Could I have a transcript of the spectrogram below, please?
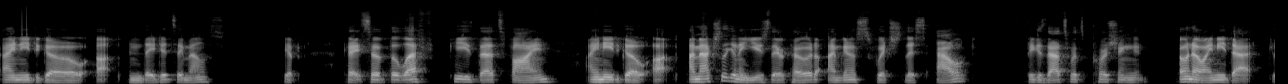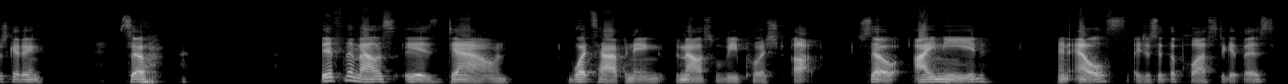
I need to go up. And they did say mouse? Yep. Okay, so if the left key, that's fine. I need to go up. I'm actually going to use their code. I'm going to switch this out because that's what's pushing. Oh no, I need that. Just kidding. So if the mouse is down, what's happening? The mouse will be pushed up. So I need an else. I just hit the plus to get this.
